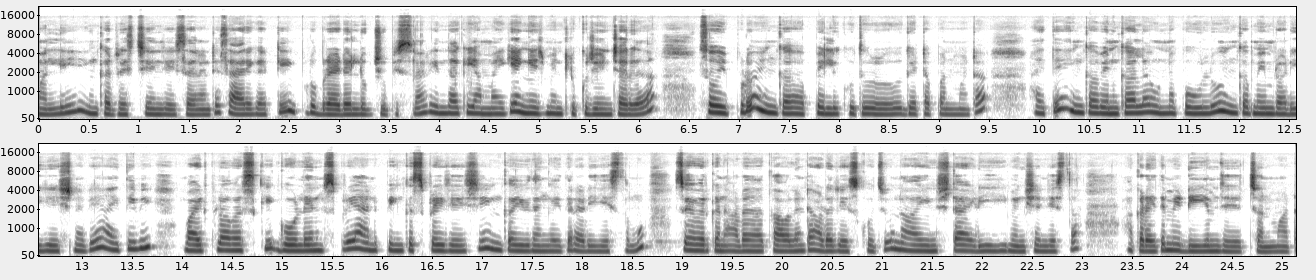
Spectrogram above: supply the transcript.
మళ్ళీ ఇంకా డ్రెస్ చేంజ్ చేశారంటే శారీ కట్టి ఇప్పుడు బ్రైడల్ లుక్ చూపిస్తున్నారు. ఇందాక ఈ అమ్మాయికి ఎంగేజ్మెంట్ లుక్ చూపించారు కదా. సో ఇప్పుడు ఇంకా పెళ్ళి కూతురు గెటప్ అనమాట అయితే ఇంకా వెనకాల ఉన్న పువ్వులు ఇంకా మేము రెడీ చేసినవి. అయితే ఇవి వైట్ ఫ్లవర్స్కి golden spray and pink spray చేసి ఇంకా ఈ విధంగా అయితే రెడీ చేస్తాము. సో ఎవరికైనా ఆర్డర్ కావాలంటే ఆర్డర్ చేసుకోవచ్చు. నా ఇన్స్టా ఐడి మెన్షన్ చేస్తా. అక్కడైతే మీరు డిఎం చేయొచ్చు అనమాట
